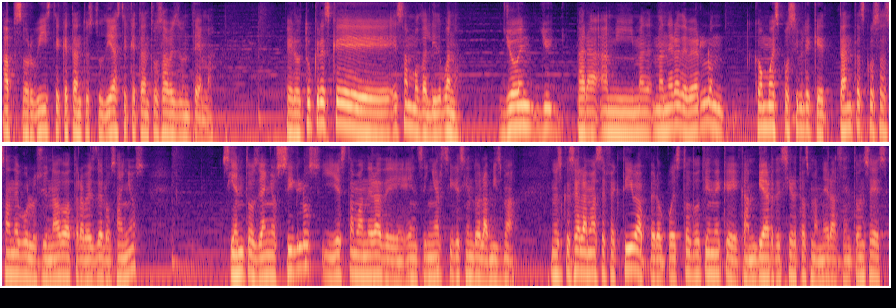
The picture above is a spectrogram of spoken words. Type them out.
absorbiste, qué tanto estudiaste, qué tanto sabes de un tema. Pero tú crees que esa modalidad, bueno, yo, para a mi manera de verlo, ¿cómo es posible que tantas cosas han evolucionado a través de los años? Cientos de años, siglos, y esta manera de enseñar sigue siendo la misma. No es que sea la más efectiva, pero pues todo tiene que cambiar de ciertas maneras. Entonces,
